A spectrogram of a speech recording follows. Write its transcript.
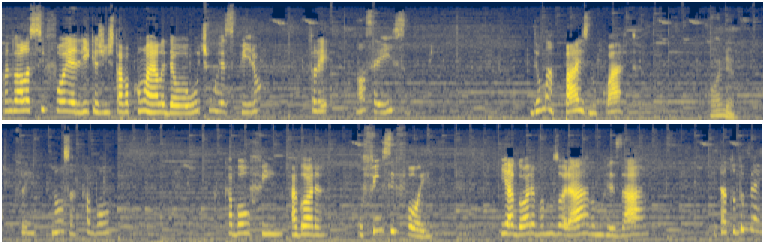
Quando ela se foi ali, que a gente tava com ela e deu o último respiro, eu falei: "Nossa, é isso?" Deu uma paz no quarto. Olha. Eu falei: "Nossa, acabou. Acabou o fim. Agora, o fim se foi. E agora vamos orar, vamos rezar. E tá tudo bem.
